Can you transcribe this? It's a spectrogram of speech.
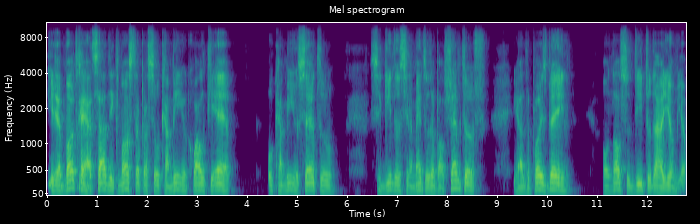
E Remordchai Hatzadik mostra para seu caminho qual que é o caminho certo seguindo o ensinamento do Baal Shem Tov, e depois vem o nosso dito da Hayom Yom.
